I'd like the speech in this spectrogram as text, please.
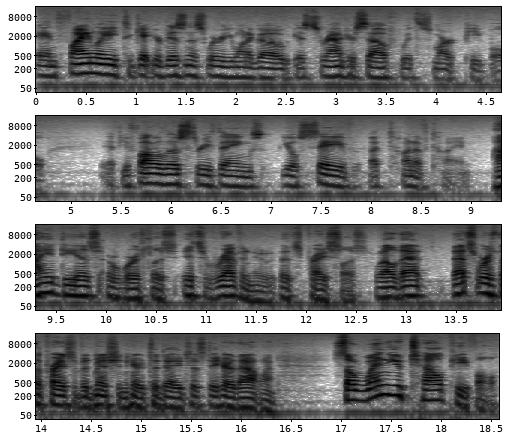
And finally, to get your business where you want to go, is surround yourself with smart people. If you follow those three things, you'll save a ton of time. ideas are worthless. It's revenue that's priceless. Well, that that's worth the price of admission here today just to hear that one. So when you tell people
